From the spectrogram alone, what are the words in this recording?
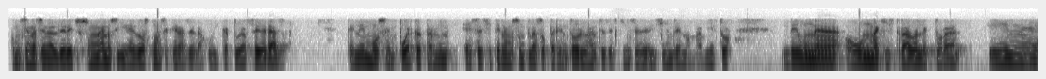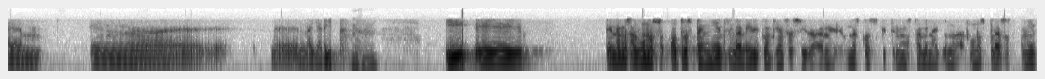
Comisión Nacional de Derechos Humanos y de dos consejeras de la Judicatura Federal. Tenemos en puerta también, ese sí tenemos un plazo perentorio antes del 15 de diciembre, el nombramiento de una o un magistrado electoral en, em, en, eh, Nayarit. Y eh, tenemos algunos otros pendientes, la ley de confianza ciudadana y algunas cosas que tenemos también, hay algunos plazos, también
